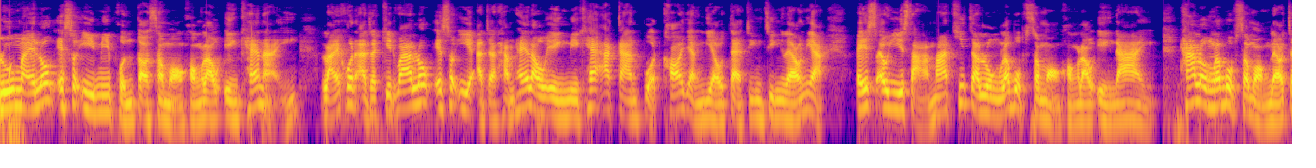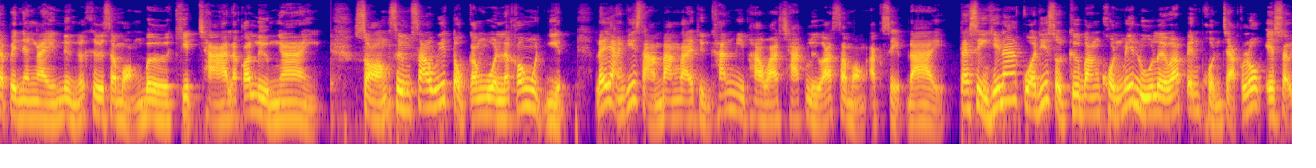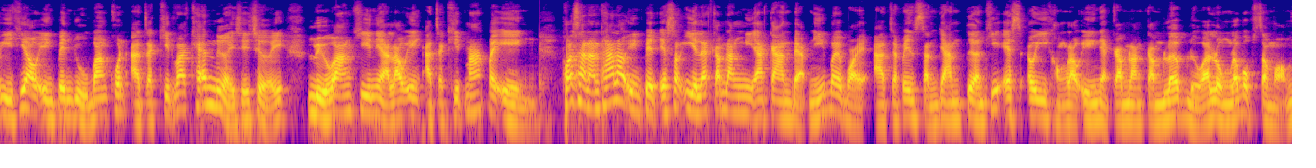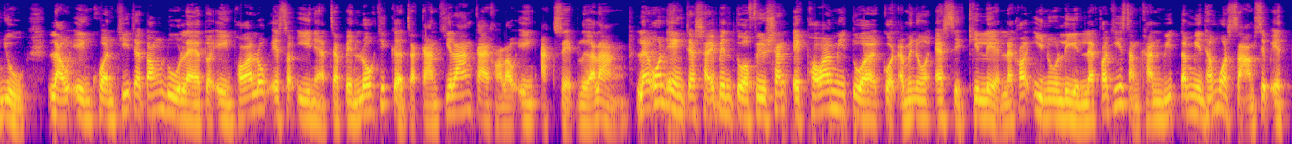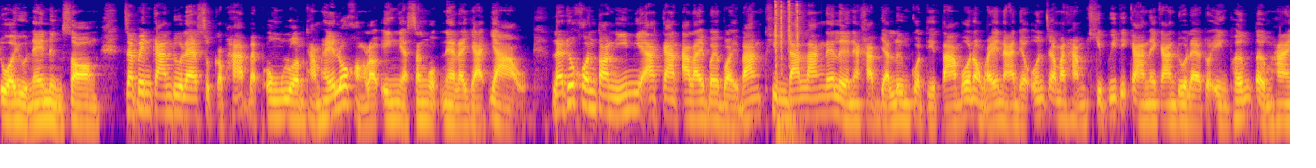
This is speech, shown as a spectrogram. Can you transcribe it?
รู้ไหมโรค SOE มีผลต่อสมองของเราเองแค่ไหน หลายคนอาจจะคิดว่าโรค SOE อาจจะทำให้เราเองมีแค่อาการปวดข้ออย่างเดียว แต่จริง ๆ แล้วเนี่ย SLE สามารถที่จะลงระบบสมองของเราเองได้ ถ้าลงระบบสมองแล้วจะเป็นยังไงหนึ่งก็คือสมองเบลอร์คิดช้าแล้วก็ลืมง่าย 2. ซึมเศร้าวิตกกังวลแล้วก็หงุดหงิด และอย่างที่ 3 บางรายถึงขั้นมีภาวะชัก หรือว่าสมองอักเสบได้ แต่สิ่งที่น่ากลัวที่สุดคือบางคนไม่รู้เลยว่าเป็นผลจากโรค SLE ที่เราเองเป็นอยู่บางคนอาจจะคิดว่าแค่เหนื่อยเฉยๆหรือบางทีเนี่ยเราเองอาจจะคิดมากไปเอง เพราะฉะนั้นถ้าเราเองเป็น SLE และกำลังมีอาการแบบนี้บ่อยๆ อาจจะเป็นสัญญาณเตือนที่ SLE ของเราเองเนี่ยกำลังกำเริบหรือว่าลงระบบสมองอยู่ เราเองควรที่จะต้องดูแลตัวเองเพราะว่าโรค SLE เนี่ยจะเป็นโรคที่เกิดจากการที่ร่างกายของเราเองอักเสบเรื้อรัง และอ้นเองจะใช้เป็นตัว Fusion X เพราะว่ามีตัวกรดอะมิโนแอซิดคิเลตและก็อินูลินและก็ที่สำคัญวิตามินทั้งหมด 31 ตัวอยู่ใน1ซอง จะเป็นการดูแลสุขภาพแบบองค์รวมทำให้โรคของเราเองเนี่ยสงบในระยะยาว และทุกคนตอนนี้มีอาการอะไรบ่อยๆ บ้างพิมพ์ด้านล่างได้เลยนะครับ อย่าลืมกดติดตามอ้นเอาไว้นะ เดี๋ยวอ้นจะมาทำคลิปวิธีการในการดูแลตัวเองเพิ่มเติมให้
